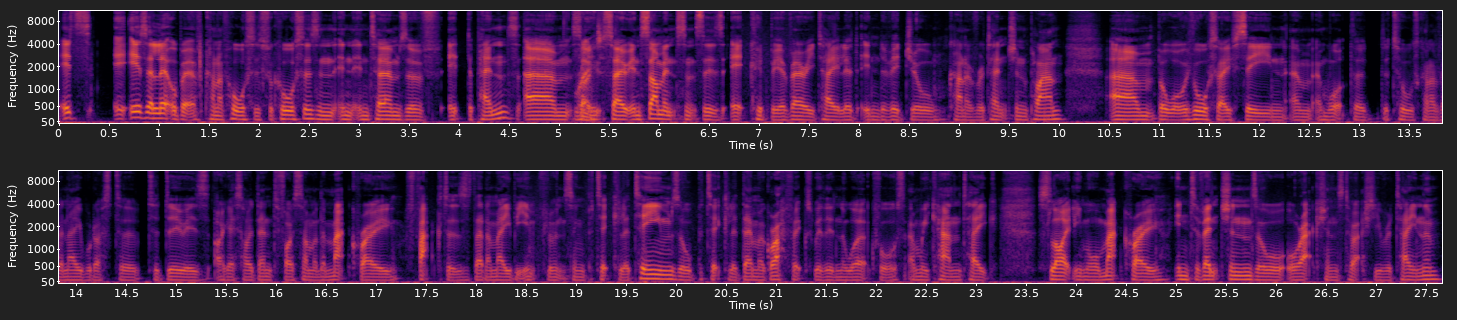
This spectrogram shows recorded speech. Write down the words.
it's it is a little bit of kind of horses for courses in, in, in terms of it depends. Um, so, right. so in some instances, it could be a very tailored individual kind of retention plan. Um, but what we've also seen and, and what the, the tools kind of enabled us to, to do is, I guess, identify some of the macro factors that are maybe influencing particular teams or particular demographics within the workforce. And we can take slightly more macro interventions or, or actions to actually retain them.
